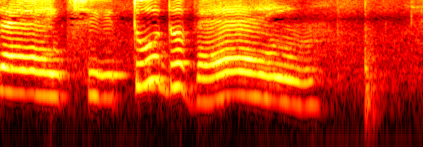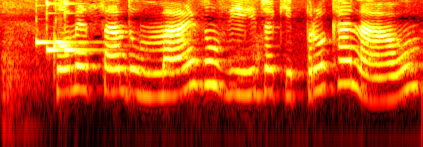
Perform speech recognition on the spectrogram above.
gente, tudo bem? Começando mais um vídeo aqui pro canal.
